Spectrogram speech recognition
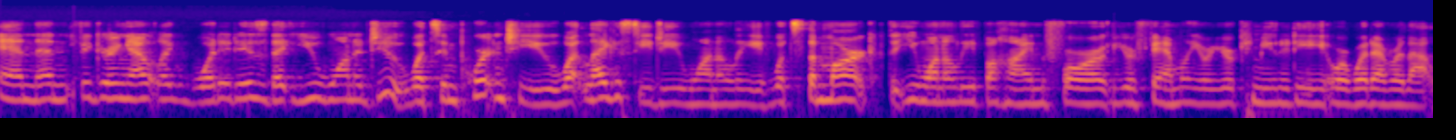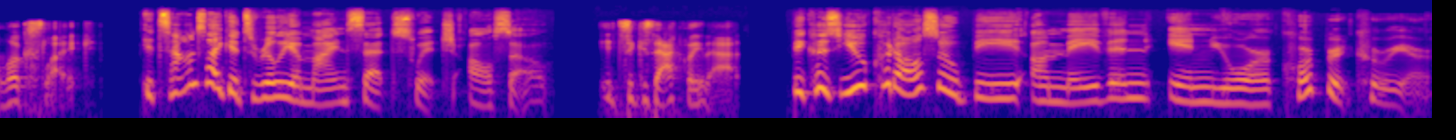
and then figuring out like what it is that you want to do, what's important to you, what legacy do you want to leave, what's the mark that you want to leave behind for your family or your community or whatever that looks like. It sounds like it's really a mindset switch, also. It's exactly that. Because you could also be a maven in your corporate career.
